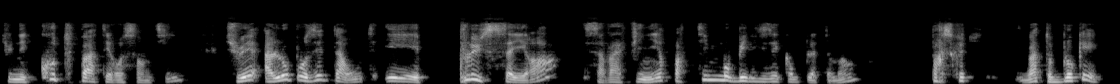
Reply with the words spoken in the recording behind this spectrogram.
Tu n'écoutes pas tes ressentis. Tu es à l'opposé de ta route. Et plus ça ira, ça va finir par t'immobiliser complètement parce que tu va te bloquer.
